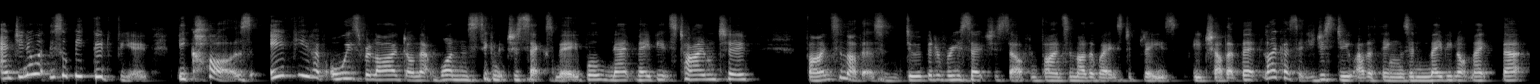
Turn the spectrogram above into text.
And you know what? This will be good for you because if you have always relied on that one signature sex move, well, now maybe it's time to find some others and do a bit of research yourself and find some other ways to please each other. But like I said, you just do other things and maybe not make that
